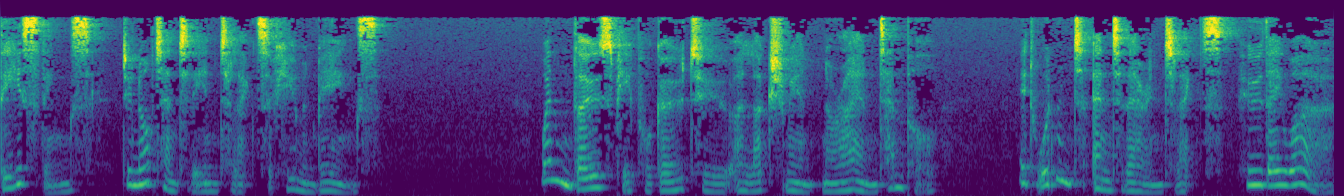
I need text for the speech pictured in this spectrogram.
These things do not enter the intellects of human beings. When those people go to a Lakshmi and Narayan temple, it wouldn't enter their intellects who they were.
